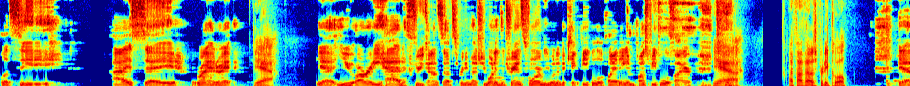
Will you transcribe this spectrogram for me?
let's see. I say Ryan, right? Yeah. Yeah, you already had three concepts pretty much. You wanted to transform, you wanted to kick people with lightning and punch people with fire. Yeah. I thought that was pretty cool. Yeah.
